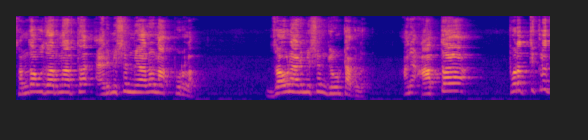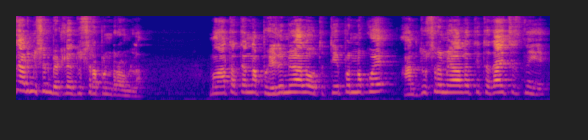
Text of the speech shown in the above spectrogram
समजा उदाहरणार्थ ॲडमिशन मिळालं नागपूरला. जाऊन ॲडमिशन घेऊन टाकलं. आणि आता परत तिकडंच ॲडमिशन भेटलं आहे दुसऱ्या पण राऊंडला मग आता त्यांना पहिलं मिळालं होतं ते पण नको आहे आणि दुसरं मिळालं तिथं जायचंच नाही आहे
